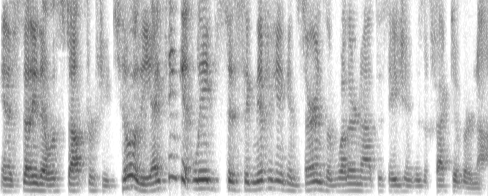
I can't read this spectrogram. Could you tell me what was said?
in a study that was stopped for futility, I think it leads to significant concerns of whether or not this agent is effective or not.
